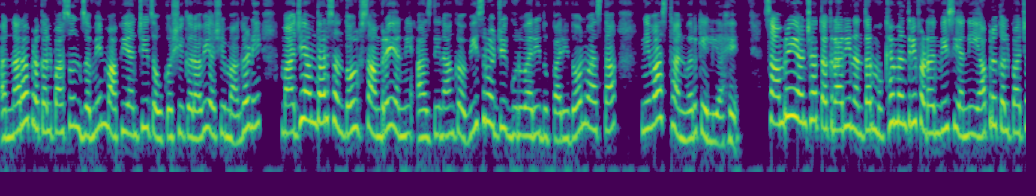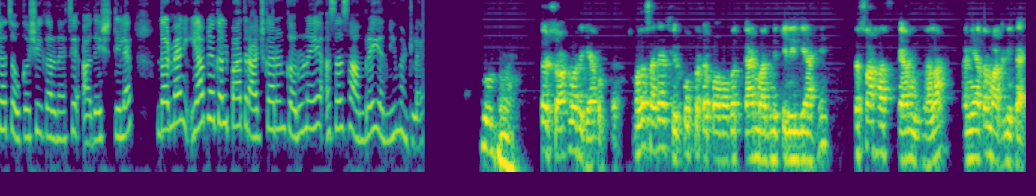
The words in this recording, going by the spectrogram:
आणणारा प्रकल्प असून जमीन माफियांची चौकशी करावी अशी मागणी माजी आमदार संतोष सांबरे यांनी आज दिनांक वीस रोजी गुरुवारी दुपारी दोन वाजता निवासस्थानवर केली आहे. सांबरे यांच्या तक्रारीनंतर मुख्यमंत्री फडणवीस यांनी या प्रकल्पाच्या चौकशी करण्याचे आदेश दिल्यात. दरम्यान या प्रकल्पात राजकारण करू नये असं सांबरे यांनी म्हटलंय. तर शॉर्टमध्ये घ्या फक्त. मला सांगा सिडको प्रकल्पाबाबत काय मागणी केलेली आहे? कसा हा स्कॅम झाला? आणि आता मागणी काय?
